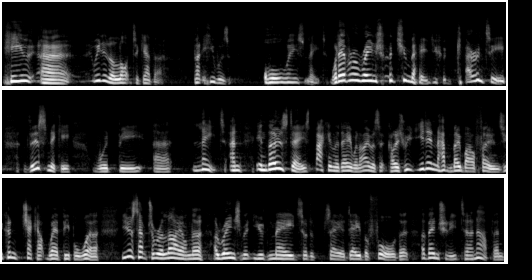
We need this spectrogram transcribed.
he, uh, we did a lot together, but he was always late. Whatever arrangement you made, you could guarantee this Nicky would be uh, late. And in those days, back in the day when I was at college, we, you didn't have mobile phones. You couldn't check up where people were. You just have to rely on the arrangement you'd made, sort of, say, a day before, that eventually turn up. And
